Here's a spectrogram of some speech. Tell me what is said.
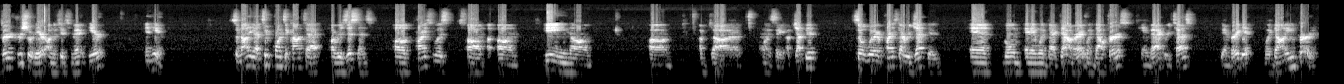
Very crucial here on the 15 minute here and here. So now you got two points of contact of resistance of price was um, um, being um, um, uh, I want to say objected. So where price got rejected and going and then went back down, right? Went down first, came back, retest, didn't break it, went down even further.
